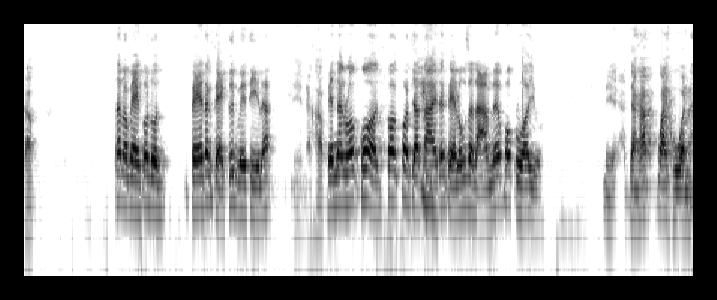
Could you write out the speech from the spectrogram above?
ครับ ถ้าระแวงก็โดนแพ้ตั้งแต่ขึ้นเวทีแล้ว นี่นะครับเป็นนักรบก็ก็ก็จะตายตั้งแต่ลงสนามแล้วเพราะกลัวอยู่ นี่อาจารย์ครับไหว้ครูวันไหน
